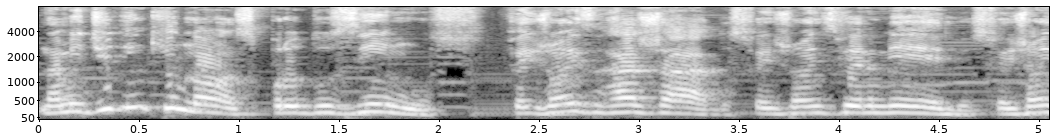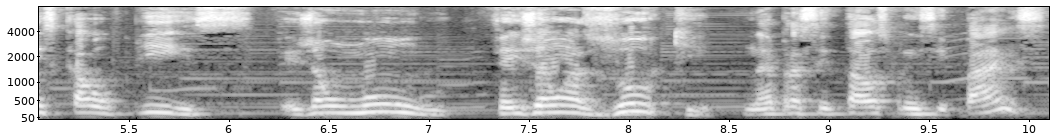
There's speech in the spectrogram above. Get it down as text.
Na medida em que nós produzimos feijões rajados, feijões vermelhos, feijões calpis, feijão mungo, feijão azuki, né, para citar os principais,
